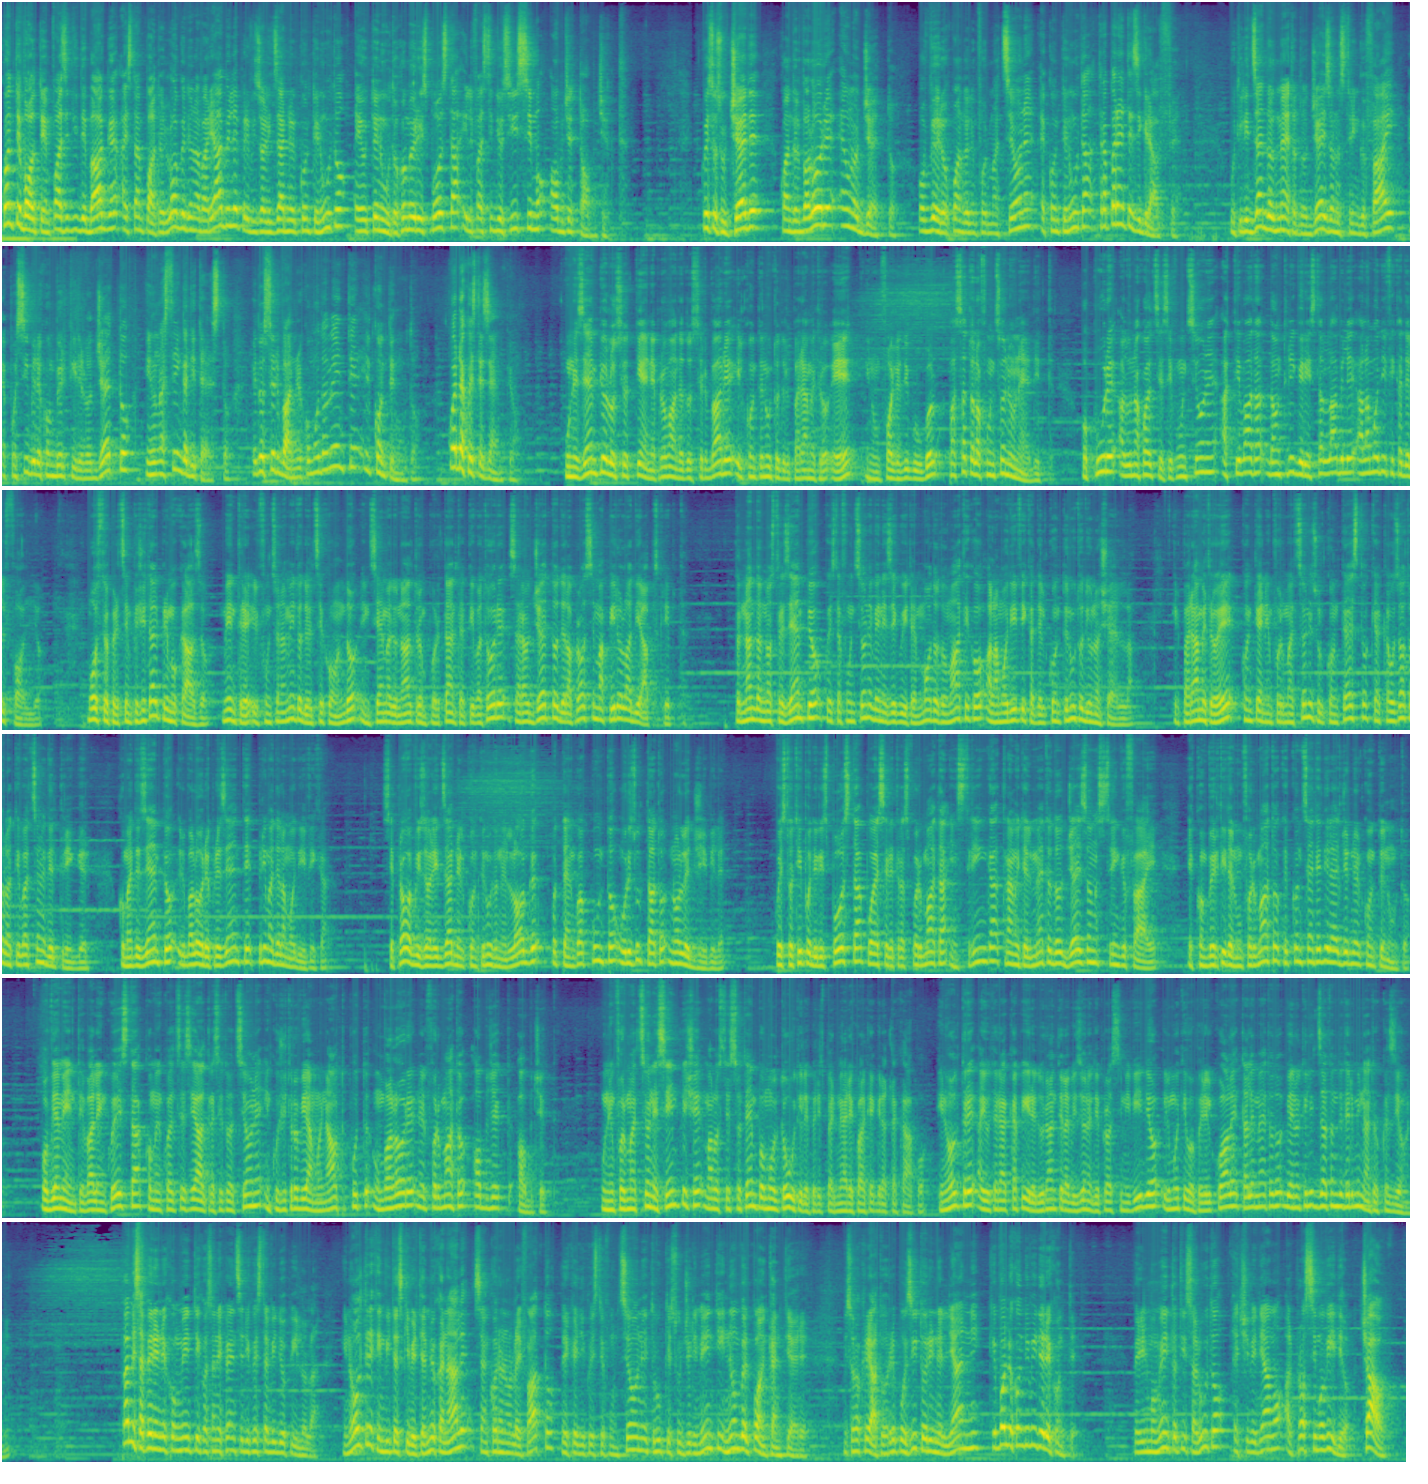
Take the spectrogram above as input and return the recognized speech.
Quante volte in fase di debug hai stampato il log di una variabile per visualizzarne il contenuto e ottenuto come risposta il fastidiosissimo object-object? Questo succede quando il valore è un oggetto, ovvero quando l'informazione è contenuta tra parentesi graffe. Utilizzando il metodo JSON-StringFi è possibile convertire l'oggetto in una stringa di testo ed osservarne comodamente il contenuto. Guarda questo esempio. Un esempio lo si ottiene provando ad osservare il contenuto del parametro e in un foglio di Google passato alla funzione onEdit, oppure ad una qualsiasi funzione attivata da un trigger installabile alla modifica del foglio. Mostro per semplicità il primo caso, mentre il funzionamento del secondo, insieme ad un altro importante attivatore, sarà oggetto della prossima pillola di AppScript. Tornando al nostro esempio, questa funzione viene eseguita in modo automatico alla modifica del contenuto di una cella. Il parametro E contiene informazioni sul contesto che ha causato l'attivazione del trigger, come ad esempio il valore presente prima della modifica. Se provo a visualizzarne il contenuto nel log, ottengo appunto un risultato non leggibile. Questo tipo di risposta può essere trasformata in stringa tramite il metodo JSON-StringFi e convertita in un formato che consente di leggerne il contenuto. Ovviamente vale in questa come in qualsiasi altra situazione in cui ci troviamo in output un valore nel formato object-object. Un'informazione semplice ma allo stesso tempo molto utile per risparmiare qualche grattacapo. Inoltre aiuterà a capire durante la visione dei prossimi video il motivo per il quale tale metodo viene utilizzato in determinate occasioni. Fammi sapere nei commenti cosa ne pensi di questa videopillola. Inoltre ti invito a iscriverti al mio canale se ancora non l'hai fatto perché di queste funzioni, trucchi e suggerimenti ne ho un bel po' in cantiere. Mi sono creato un repository negli anni che voglio condividere con te. Per il momento ti saluto e ci vediamo al prossimo video. Ciao!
